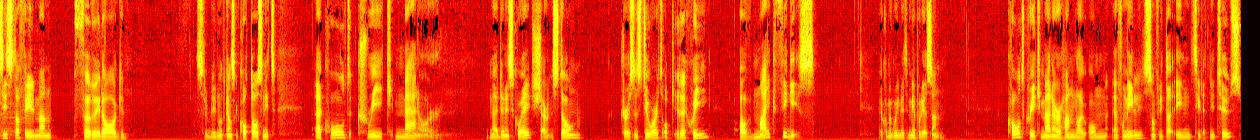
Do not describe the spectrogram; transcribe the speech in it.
Sista filmen för idag, så det blir nog ett ganska kort avsnitt, är Cold Creek Manor. Med Dennis Quaid, Sharon Stone, Kirsten Stewart och regi av Mike Figgis. Jag kommer gå in lite mer på det sen. Cold Creek Manor handlar om en familj som flyttar in till ett nytt hus.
